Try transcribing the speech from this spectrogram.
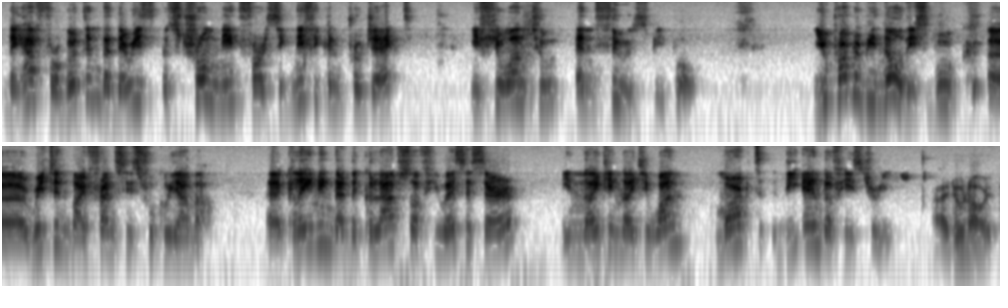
they have forgotten that there is a strong need for a significant project if you want to enthuse people. You probably know this book uh, written by Francis Fukuyama, uh, claiming that the collapse of USSR in 1991 marked the end of history. I do know it.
